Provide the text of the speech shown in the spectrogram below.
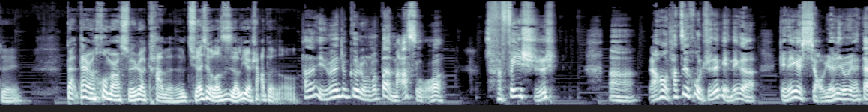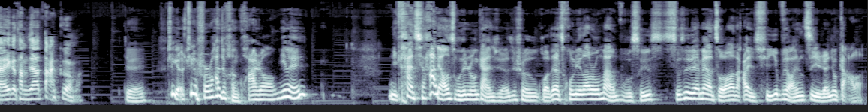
对，但但是后面随着卡门觉醒了自己的猎杀本能，他在里面就各种什么绊马索、飞石啊，然后他最后直接给那个给那个小原力人员带来一个他们家大个嘛。对，这个这个说实话就很夸张，因为。你看其他两组那种感觉，就是我在丛林当中漫步，随随随便便走到哪里去，一不小心自己人就嘎了。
